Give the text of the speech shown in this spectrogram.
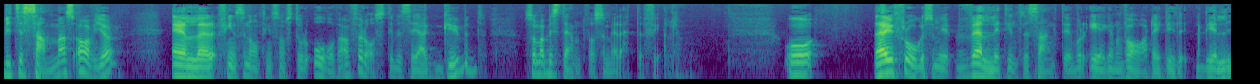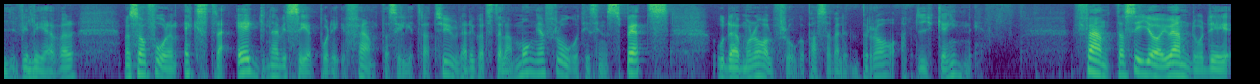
vi tillsammans avgör? Eller finns det någonting som står ovanför oss, det vill säga Gud, som har bestämt vad som är rätt och fel? Och det här är frågor som är väldigt intressanta i vår egen vardag, i det, liv vi lever, men som får en extra ägg när vi ser på det i fantasylitteratur, där det går att ställa många frågor till sin spets och där moralfrågor passar väldigt bra att dyka in i. Fantasy gör ju ändå det,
